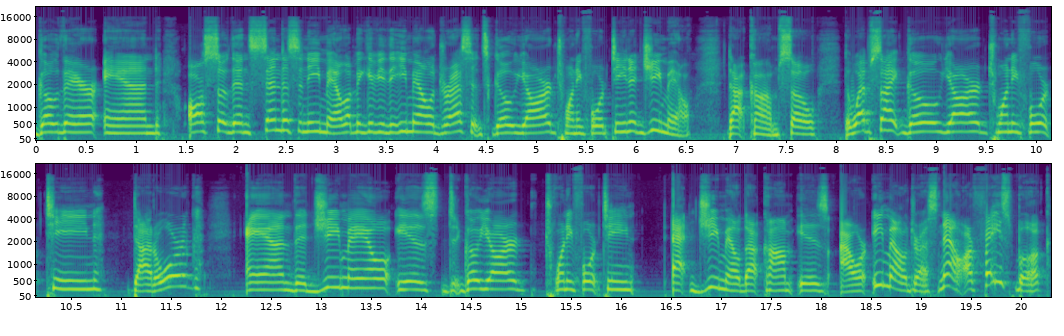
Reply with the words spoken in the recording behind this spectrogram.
go there and also then send us an email. Let me give you the email address. It's goyard2014 at gmail.com so the website goyard2014.org and the gmail is goyard2014 at gmail.com is our email address. Now, our Facebook,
